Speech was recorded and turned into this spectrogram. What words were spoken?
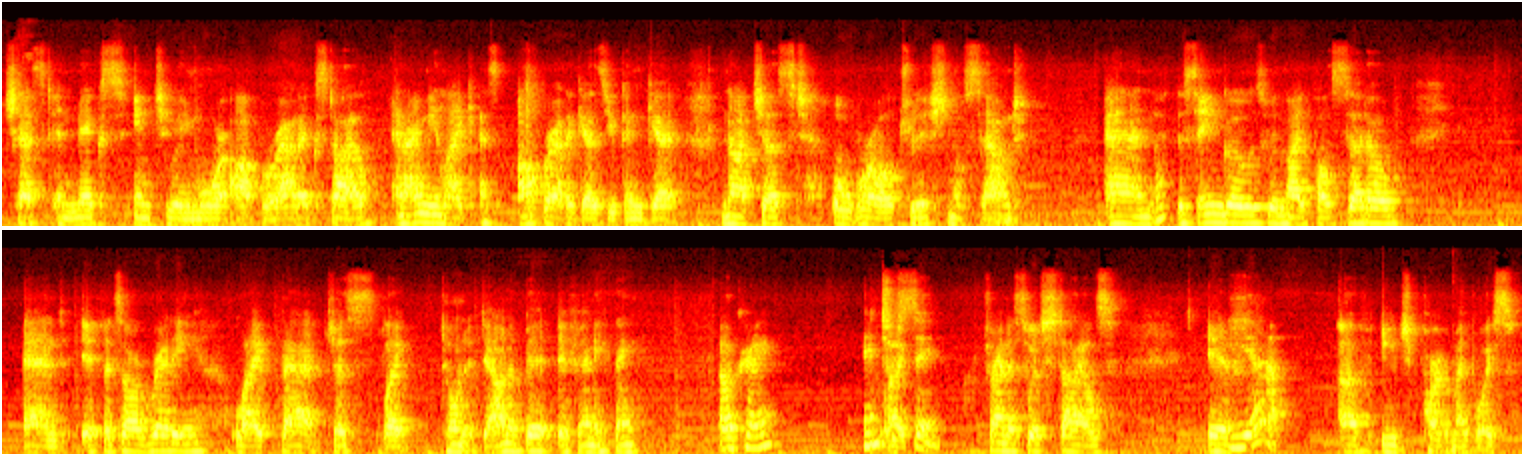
chest and mix into a more operatic style. And I mean like as operatic as you can get, not just overall traditional sound. And the same goes with my falsetto. And if it's already like that, just like tone it down a bit, if anything. Okay. Interesting. Trying to switch styles if yeah. of each part of my voice.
